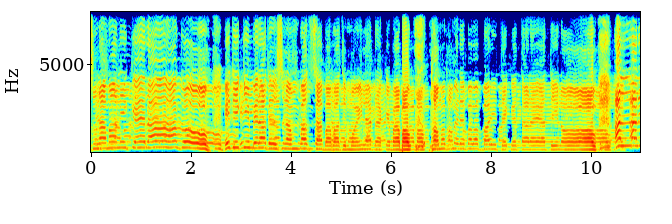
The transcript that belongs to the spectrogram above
সোনা মানিকেরা গো এদিকে বেড়াদের ইসলাম বাদশাহ বাবা যে মহিলাটাকে বাবা ধমক মেরে বাবা বাড়ি থেকে তাড়াইয়া দিল। আল্লাহর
